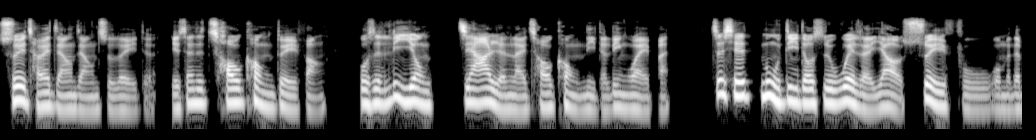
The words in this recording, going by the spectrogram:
所以才会怎样怎样之类的，也算是操控对方，或是利用家人来操控你的另外一半，这些目的都是为了要说服我们的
